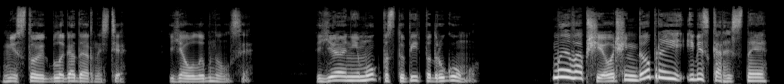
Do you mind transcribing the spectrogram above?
«Не стоит благодарности», — я улыбнулся. «Я не мог поступить по-другому». «Мы вообще очень добрые и бескорыстные»,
